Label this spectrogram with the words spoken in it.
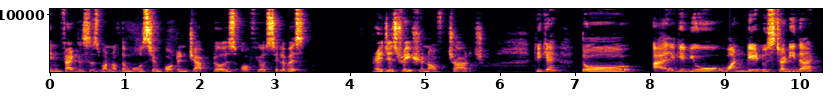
in fact this is one of the most important chapters of your syllabus registration of charge ठीक है? तो I will give you one day to study that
